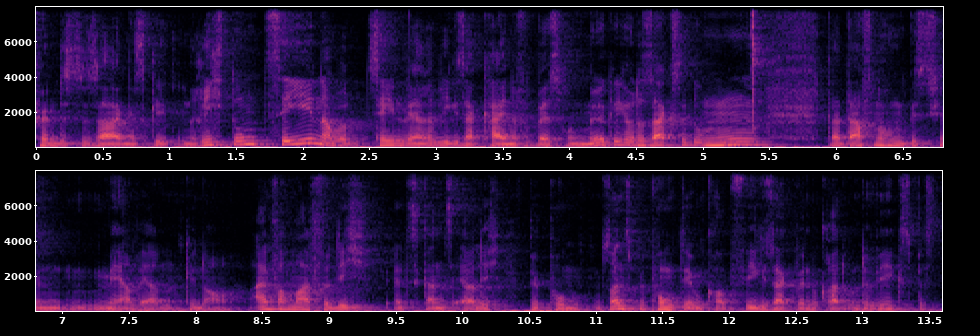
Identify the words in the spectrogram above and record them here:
könntest du sagen, es geht in Richtung 10, aber 10 wäre wie gesagt keine Verbesserung möglich oder sagst du, hm, da darf noch ein bisschen mehr werden. Genau. Einfach mal für dich jetzt ganz ehrlich bepunkten. Sonst bepunkte im Kopf, wie gesagt, wenn du gerade unterwegs bist.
